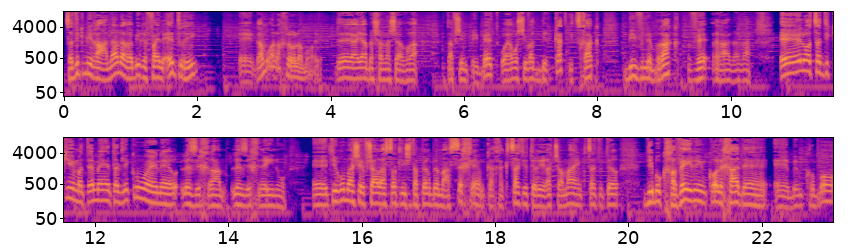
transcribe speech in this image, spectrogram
צדיק מרעננה, רבי רפאל אדרי, גם הוא הלך לעולמו היום. זה היה בשנה שעברה, תשפ"ב, הוא היה ראש ישיבת ברכת יצחק בבני ברק ורעננה. אלו הצדיקים, אתם תדליקו נר לזכרם, לזכרנו. תראו מה שאפשר לעשות להשתפר במעשיכם, ככה קצת יותר יראת שמיים, קצת יותר דיבוק חברים, כל אחד במקומו.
